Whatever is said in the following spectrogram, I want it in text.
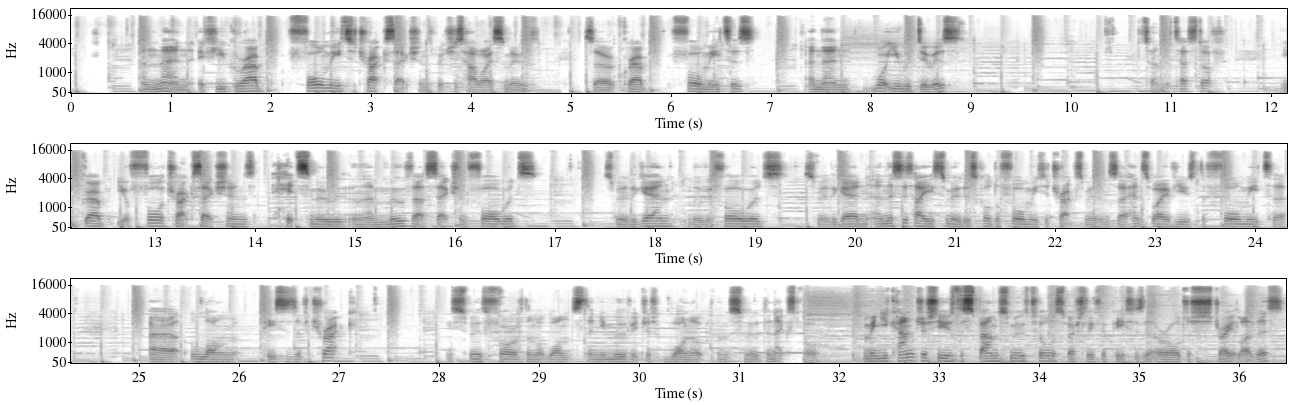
And then if you grab four meter track sections, which is how I smooth, so grab four meters, and then what you would do is, turn the test off, you grab your four track sections, hit smooth, and then move that section forwards, smooth again, move it forwards, smooth again, and this is how you smooth. It's called a 4 meter track smoothing, so hence why I've used the 4 meter uh, long pieces of track. You smooth four of them at once, then you move it just one up and smooth the next four. I mean, you can just use the spam smooth tool, especially for pieces that are all just straight like this.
